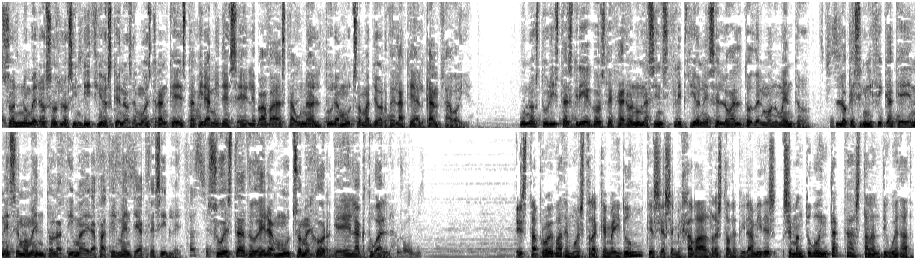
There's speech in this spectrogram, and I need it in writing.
Son numerosos los indicios que nos demuestran que esta pirámide se elevaba hasta una altura mucho mayor de la que alcanza hoy. Unos turistas griegos dejaron unas inscripciones en lo alto del monumento, lo que significa que en ese momento la cima era fácilmente accesible. Su estado era mucho mejor que el actual. Esta prueba demuestra que Meidum, que se asemejaba al resto de pirámides, se mantuvo intacta hasta la antigüedad.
